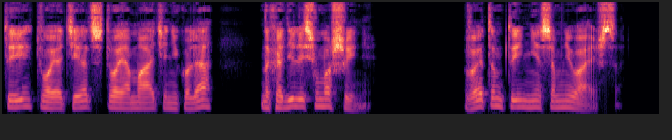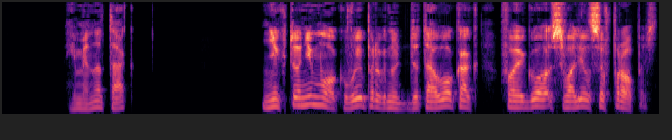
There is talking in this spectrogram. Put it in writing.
ты, твой отец, твоя мать и Николя, находились в машине. В этом ты не сомневаешься. Именно так. Никто не мог выпрыгнуть до того, как Фойго свалился в пропасть.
